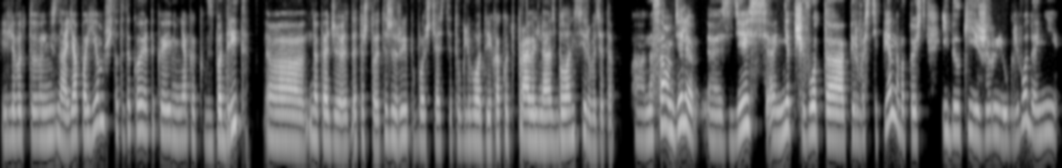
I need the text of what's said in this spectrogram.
Или вот, э, не знаю, я поем что-то такое, такое меня как взбодрит, э, но опять же, это что? Это жиры, по большей части, это углеводы. И как вот правильно сбалансировать это? А, на самом деле э, здесь э, нет чего-то первостепенного, то есть и белки, и жиры, и углеводы, они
